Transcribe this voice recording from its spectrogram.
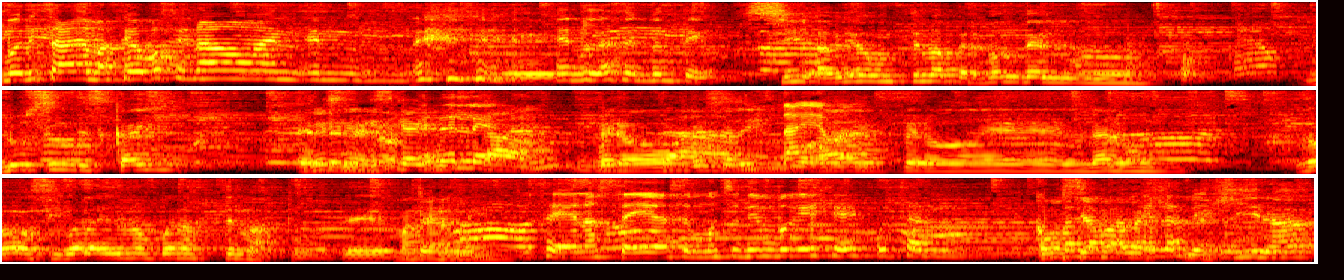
Boris estaba demasiado apasionado en, en, en relación contigo. Sí, había un tema, perdón, del Losing the Sky. el de Lennon. Sky Es de Good Lennon. Time, Pero de ese disco, ay, pero del álbum. No, si igual hay unos buenos temas, pues, de McCartney. O sea, yo no sé, yo hace mucho tiempo que dejé de escuchar. ¿Cómo se llama la, gira?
